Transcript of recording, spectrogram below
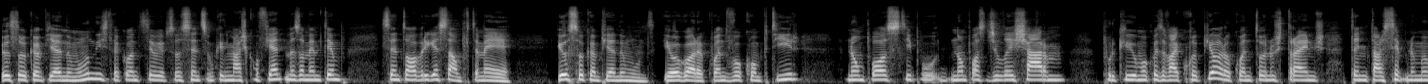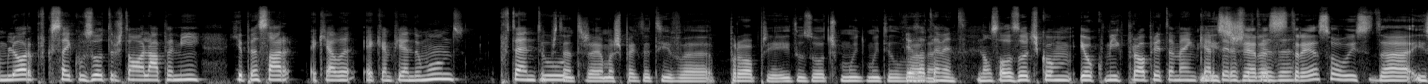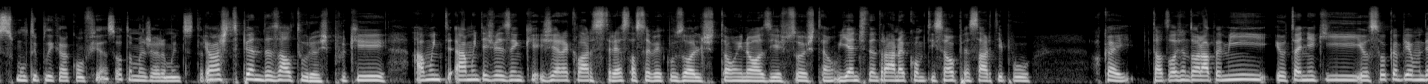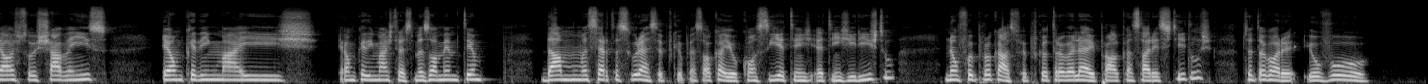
eu sou campeã do mundo, isto aconteceu e a pessoa sente-se um bocadinho mais confiante, mas ao mesmo tempo sente a obrigação, porque também é, eu sou campeã do mundo. Eu agora, quando vou competir, não posso, tipo, não posso desleixar-me porque uma coisa vai correr pior, ou quando estou nos treinos tenho de estar sempre no meu melhor, porque sei que os outros estão a olhar para mim e a pensar aquela é campeã do mundo, Portanto, e, portanto, já é uma expectativa própria e dos outros muito, muito elevada. Exatamente. Não só dos outros, como eu comigo própria também quero isso ter a gera certeza... stress ou isso, dá, isso multiplica a confiança ou também gera muito stress? Eu acho que depende das alturas, porque há, muito, há muitas vezes em que gera claro stress ao saber que os olhos estão em nós e as pessoas estão. E antes de entrar na competição, eu pensar tipo, ok, está toda a gente a olhar para mim, eu tenho aqui, eu sou campeão mundial, as pessoas sabem isso, é um bocadinho mais. É um bocadinho mais stress, mas ao mesmo tempo dá-me uma certa segurança, porque eu penso, ok, eu consegui atingir isto, não foi por acaso, foi porque eu trabalhei para alcançar esses títulos, portanto agora eu vou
